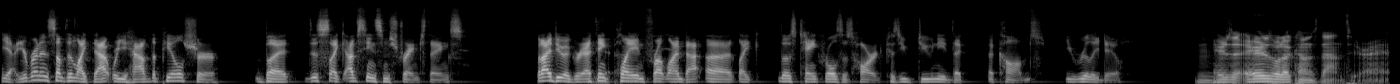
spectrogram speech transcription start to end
Yeah, you're running something like that where you have the peel, sure. But this, like, I've seen some strange things. But I do agree. I think Yeah. playing frontline, ba- uh, like those tank roles, is hard because you do need the the comms. You really do. Here's here's what it comes down to, right?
